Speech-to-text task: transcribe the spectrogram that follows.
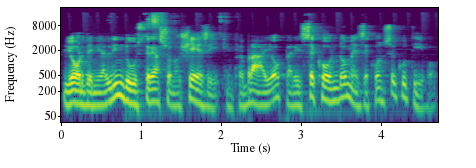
gli ordini all'industria sono scesi in febbraio per il secondo mese consecutivo.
